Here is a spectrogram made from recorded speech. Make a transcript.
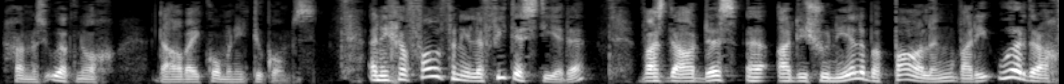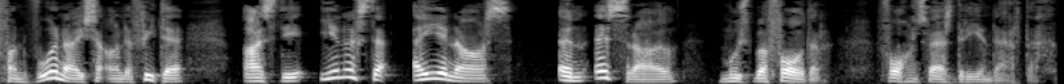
gaan ons ook nog daarby kom in die toekoms. In die geval van die leviete stede was daar dus 'n addisionele bepaling wat die oordrag van woonhuise aan leviete as die enigste eienaars in Israel moes bevorder volgens vers 33.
